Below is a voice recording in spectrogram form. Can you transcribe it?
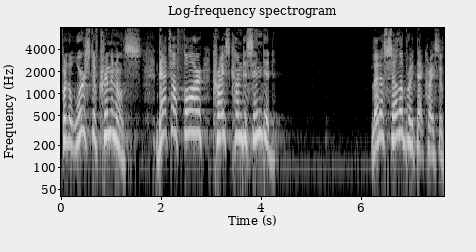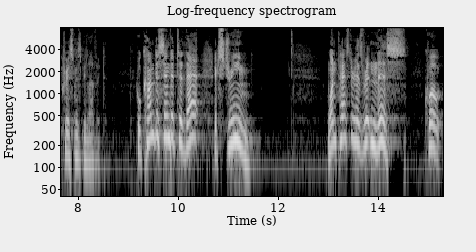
for the worst of criminals. That's how far Christ condescended. Let us celebrate that Christ of Christmas, beloved who condescended to that extreme. One pastor has written this, quote,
